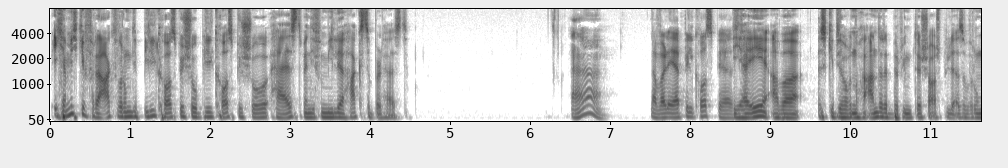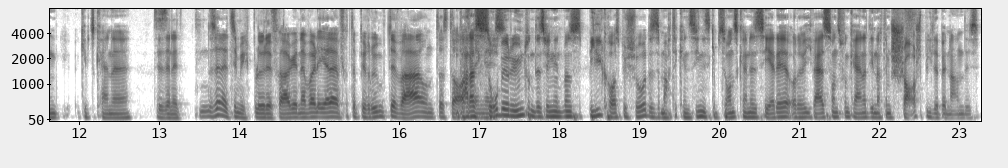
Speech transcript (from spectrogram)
Ich habe mich gefragt, warum die Bill Cosby Show Bill Cosby Show heißt, wenn die Familie Huxtable heißt. Ah. Na, weil er Bill Cosby heißt. Ja, eh, aber es gibt ja auch noch andere berühmte Schauspieler. Also warum gibt es keine. Das ist, eine, das ist eine ziemlich blöde Frage, na, weil er einfach der Berühmte war und das der War das so ist. berühmt und deswegen nennt man es Bill Cosby Show? Das macht ja keinen Sinn. Es gibt sonst keine Serie oder ich weiß sonst von keiner, die nach dem Schauspieler benannt ist.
